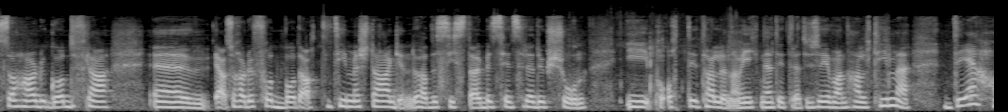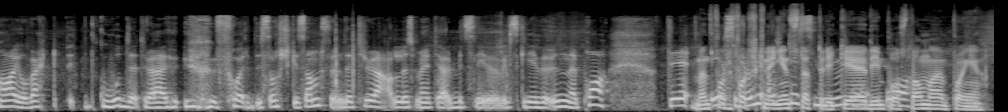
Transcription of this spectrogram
så har du gått fra uh, ja, så har du fått både 18-timersdagen, du hadde siste arbeidstidsreduksjon i, på 80-tallet når vi gikk ned til 37,5 timer. Det har jo vært gode tror jeg, for det norske samfunn. Det tror jeg alle som er ute i arbeidslivet vil skrive under på. Det Men for, forskningen støtter ikke din påstand, er poenget.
